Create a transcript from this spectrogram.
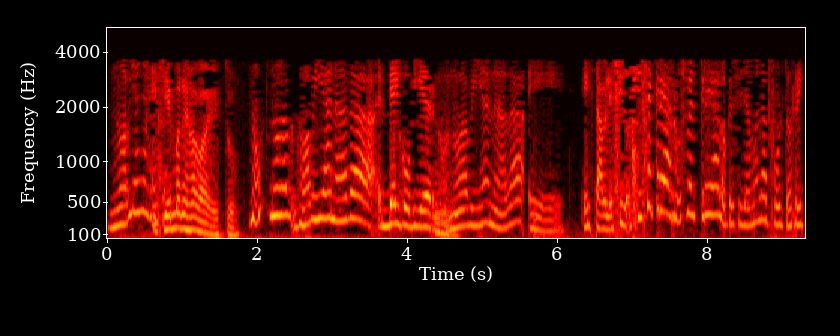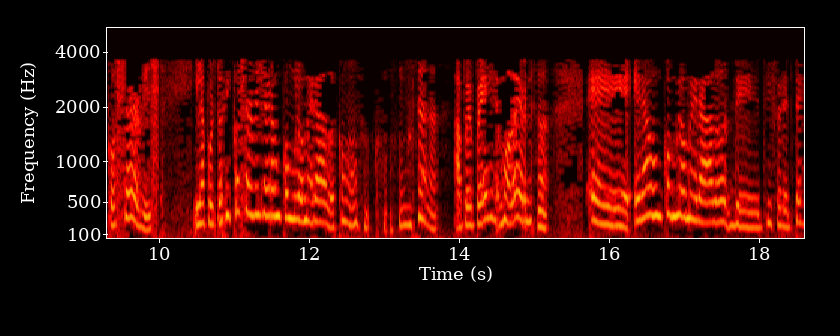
no había agencia. ¿Y quién manejaba esto? No, no, no había nada del gobierno, no había nada eh, establecido. Sí se crea, Roosevelt crea lo que se llama la Puerto Rico Service. Y la Puerto Rico Service era un conglomerado, es como una APP moderna. Eh, era un conglomerado de diferentes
